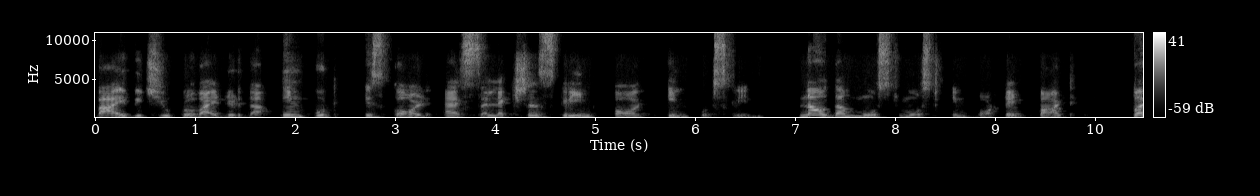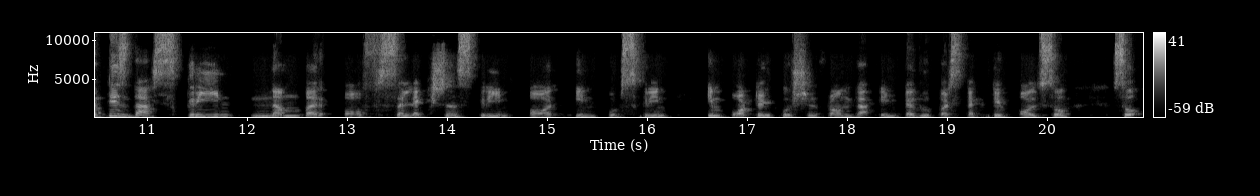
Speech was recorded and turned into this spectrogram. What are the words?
by which you provided the input is called as selection screen or input screen. Now the most, most important part. What is the screen number of selection screen or input screen? Important question from the interview perspective also. So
